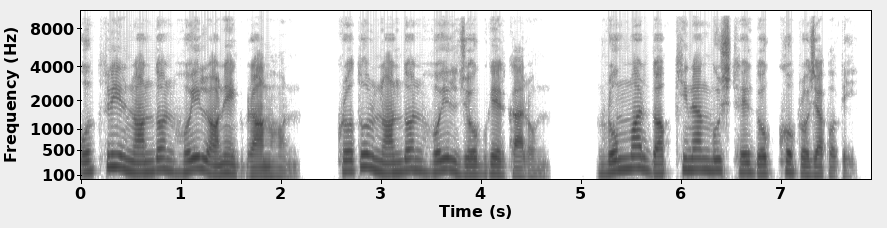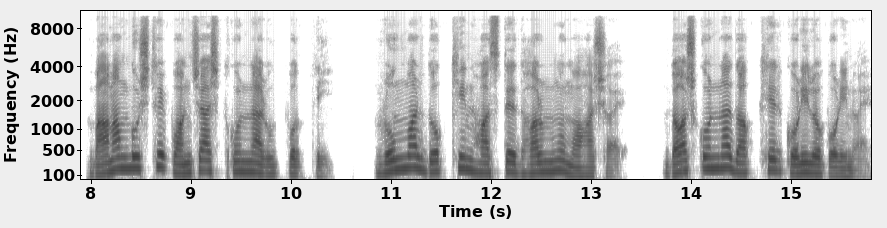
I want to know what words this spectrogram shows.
অত্রির নন্দন হইল অনেক ব্রাহ্মণ। ক্রতুর নন্দন হইল যজ্ঞের কারণ। ব্রহ্মার দক্ষিণাঙ্গুষ্ঠে দক্ষ প্রজাপতি। বামাঙ্গুষ্ঠে পঞ্চাশ কন্যার উৎপত্তি। ব্রহ্মার দক্ষিণ হস্তে ধর্ম মহাশয়। দশ কন্যা দক্ষের করিল পরিণয়।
